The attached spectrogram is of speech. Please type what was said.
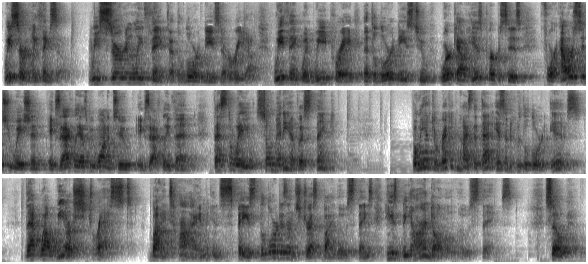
We certainly think so. We certainly think that the Lord needs to hurry up. We think when we pray that the Lord needs to work out his purposes for our situation exactly as we want him to, exactly then. That's the way so many of us think. But we have to recognize that that isn't who the Lord is. That while we are stressed by time and space, the Lord isn't stressed by those things. He's beyond all of those things. So,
